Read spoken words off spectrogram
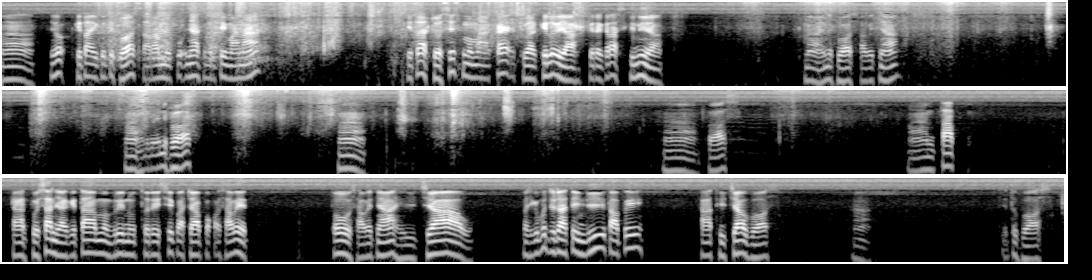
Nah, yuk kita ikuti bos cara mupuknya seperti mana. Kita dosis memakai 2 kilo ya, kira-kira segini ya. Nah, ini bos sawitnya. Nah, seperti ini bos. Nah. Nah, bos mantap. Jangan bosan ya kita memberi nutrisi pada pokok sawit. Tuh sawitnya hijau. Meskipun sudah tinggi tapi sangat hijau bos. Nah itu bos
